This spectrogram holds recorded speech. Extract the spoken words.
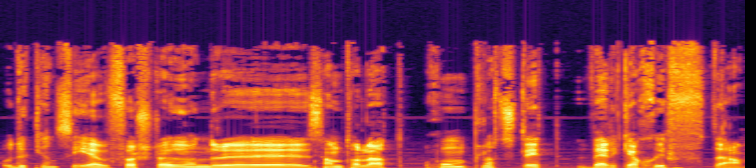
Och du kan se första under eh, samtalet att hon plötsligt verkar skifta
